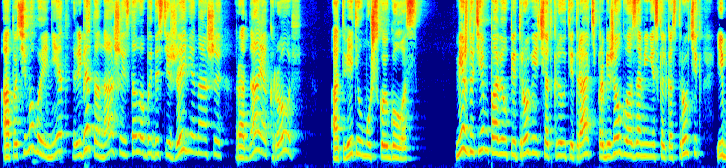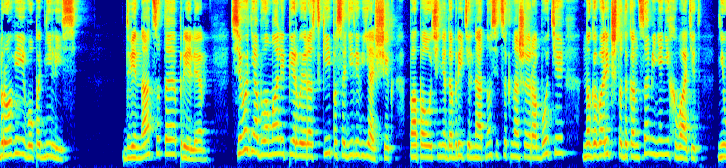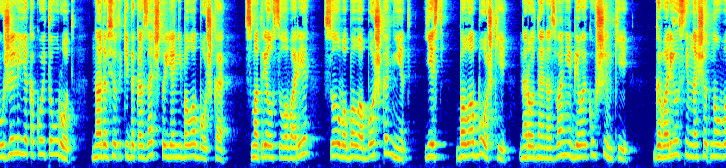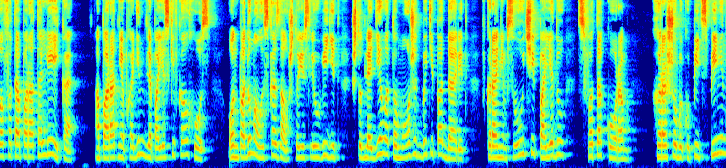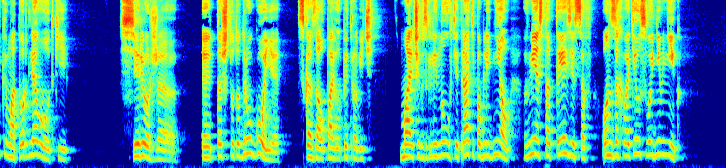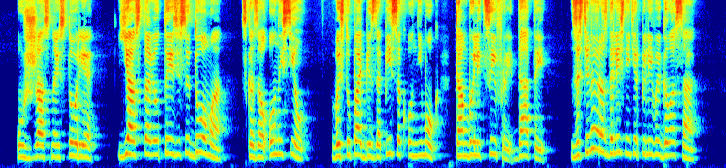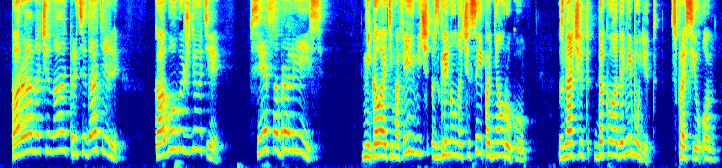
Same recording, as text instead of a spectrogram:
«А почему бы и нет? Ребята наши, и стало быть, достижения наши, родная кровь» ответил мужской голос. Между тем Павел Петрович открыл тетрадь, пробежал глазами несколько строчек, и брови его поднялись. 12 апреля. Сегодня обломали первые ростки и посадили в ящик. Папа очень одобрительно относится к нашей работе, но говорит, что до конца меня не хватит. Неужели я какой-то урод? Надо все-таки доказать, что я не балабошка. Смотрел в словаре, слова «балабошка» нет. Есть «балабошки», народное название белой кувшинки. Говорил с ним насчет нового фотоаппарата «Лейка». Аппарат необходим для поездки в колхоз. Он подумал и сказал, что если увидит, что для дела, то, может быть, и подарит. В крайнем случае поеду с фотокором. Хорошо бы купить спиннинг и мотор для лодки. «Сережа, это что-то другое», — сказал Павел Петрович. Мальчик взглянул в тетрадь и побледнел. Вместо тезисов он захватил свой дневник. «Ужасная история. Я оставил тезисы дома», — сказал он и сел. Выступать без записок он не мог. Там были цифры, даты. За стеной раздались нетерпеливые голоса. «Пора начинать, председатель! Кого вы ждете? Все собрались!» Николай Тимофеевич взглянул на часы и поднял руку. «Значит, доклада не будет?» – спросил он.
